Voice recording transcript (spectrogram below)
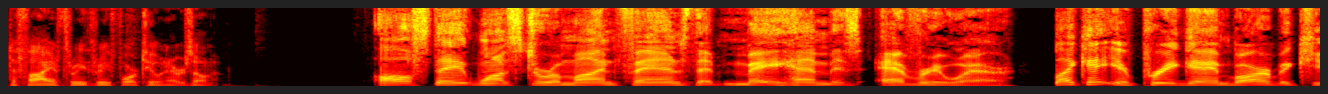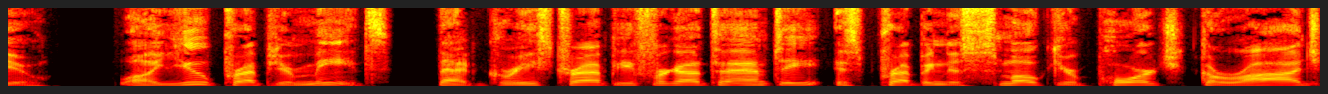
to 53342 in Arizona. Allstate wants to remind fans that mayhem is everywhere, like at your pregame barbecue. While you prep your meats, that grease trap you forgot to empty is prepping to smoke your porch, garage,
